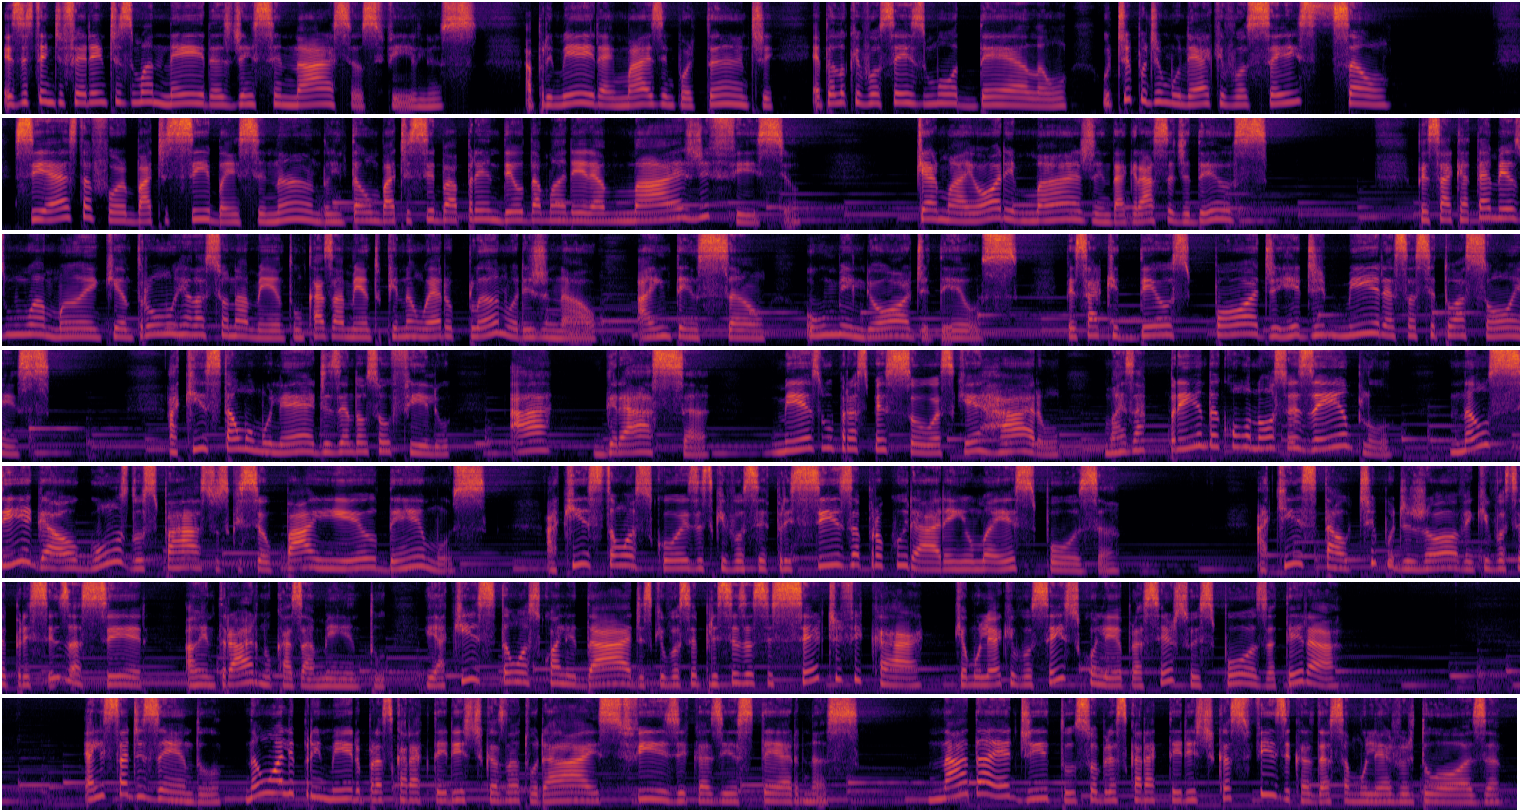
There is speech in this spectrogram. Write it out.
Existem diferentes maneiras de ensinar seus filhos. A primeira e mais importante é pelo que vocês modelam, o tipo de mulher que vocês são. Se esta for Batisiba ensinando, então Batisiba aprendeu da maneira mais difícil. Quer maior imagem da graça de Deus? Pensar que até mesmo uma mãe que entrou num relacionamento, um casamento que não era o plano original, a intenção, o melhor de Deus. Pensar que Deus pode redimir essas situações. Aqui está uma mulher dizendo ao seu filho: há graça mesmo para as pessoas que erraram, mas aprenda com o nosso exemplo. Não siga alguns dos passos que seu pai e eu demos. Aqui estão as coisas que você precisa procurar em uma esposa. Aqui está o tipo de jovem que você precisa ser ao entrar no casamento, e aqui estão as qualidades que você precisa se certificar que a mulher que você escolher para ser sua esposa terá. Ela está dizendo: não olhe primeiro para as características naturais, físicas e externas. Nada é dito sobre as características físicas dessa mulher virtuosa.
